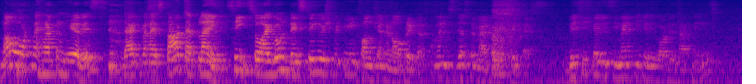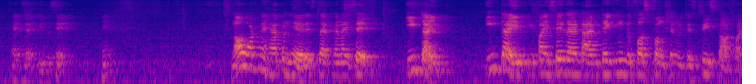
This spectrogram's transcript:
Now what may happen here is that when I start applying, see, so I don't distinguish between function and operator. I mean, it's just a matter of syntax. Basically, semantically, what is happening is exactly the same. okay? Now what may happen here is that when I say E type, E type, if I say that I am taking the first function which is 3 star 5,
